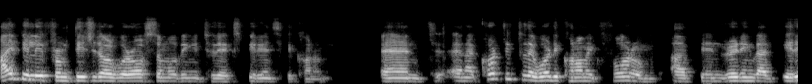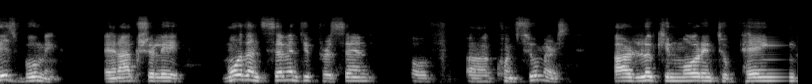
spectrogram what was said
i believe from digital we're also moving into the experience economy. And and according to the world economic forum i've been reading that it is booming. And actually more than 70% of uh, consumers are looking more into paying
